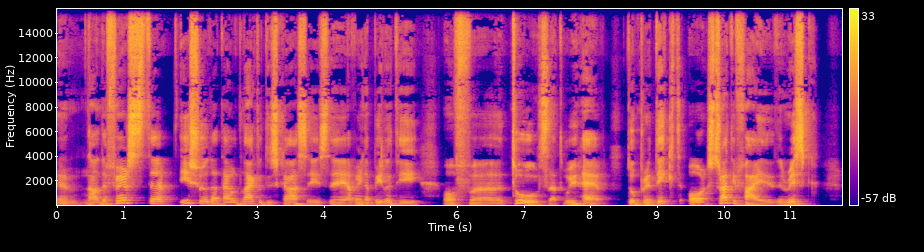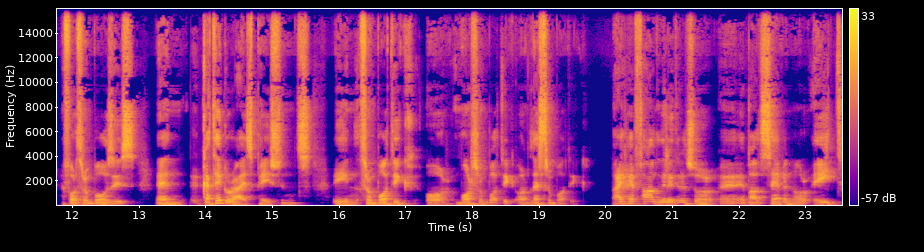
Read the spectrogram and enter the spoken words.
Um, now, the first uh, issue that I would like to discuss is the availability of uh, tools that we have to predict or stratify the risk for thrombosis and categorize patients in thrombotic or more thrombotic or less thrombotic. I have found in the literature uh, about seven or eight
